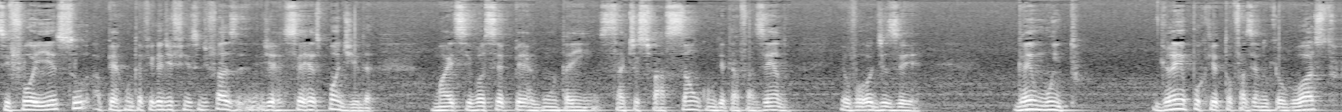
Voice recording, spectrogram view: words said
Se for isso, a pergunta fica difícil de, fazer, de ser respondida. Mas se você pergunta em satisfação com o que está fazendo, eu vou dizer: ganho muito. Ganho porque estou fazendo o que eu gosto,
